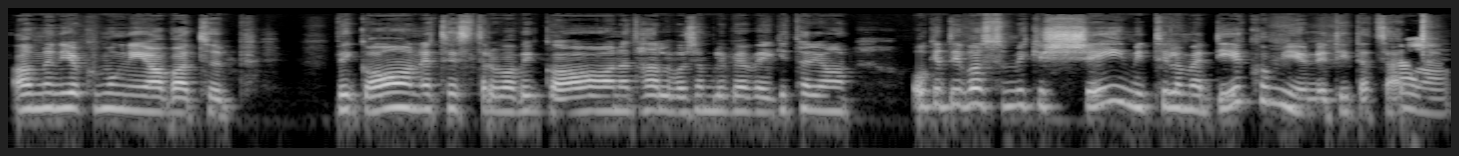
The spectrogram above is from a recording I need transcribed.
ja men jag kommer ihåg när jag var typ vegan, jag testade att vara vegan ett halvår sedan blev jag vegetarian. Och att det var så mycket shame i till och med det communityt att så här, ja.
